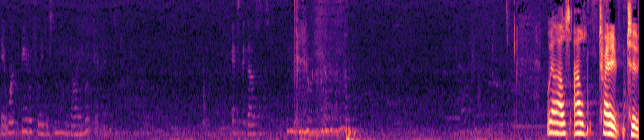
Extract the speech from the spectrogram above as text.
It worked beautifully just a minute ago, I looked at it. It's the ghosts. Well, I'll, I'll try to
